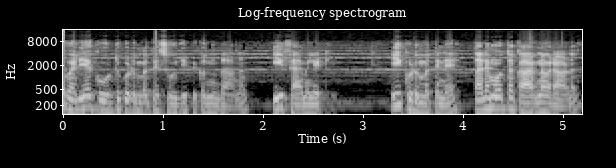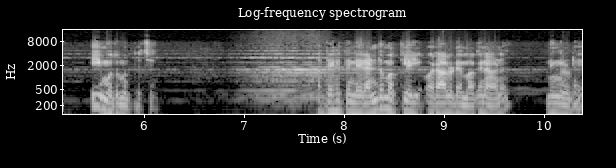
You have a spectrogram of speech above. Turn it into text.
വലിയ കൂട്ടുകുടുംബത്തെ സൂചിപ്പിക്കുന്നതാണ് ഈ ഫാമിലി ട്രീ ഈ കുടുംബത്തിന്റെ തലമൂത്ത കാരണവരാണ് ഈ മുതുമുത്തച്ഛൻ. അദ്ദേഹത്തിന്റെ രണ്ടു മക്കളിൽ ഒരാളുടെ മകനാണ് നിങ്ങളുടെ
